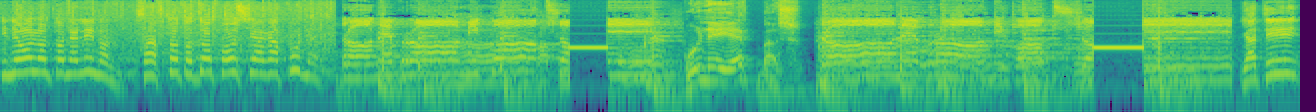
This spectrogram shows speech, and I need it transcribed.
είναι όλων των Ελλήνων. Σε αυτό τον τόπο όσοι αγαπούνε. Τρώνε βρώμικο ψωμί Πού είναι η ΕΡΤ μα. Τρώνε βρώμικο ψωμί Γιατί,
